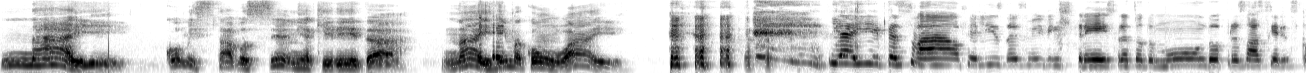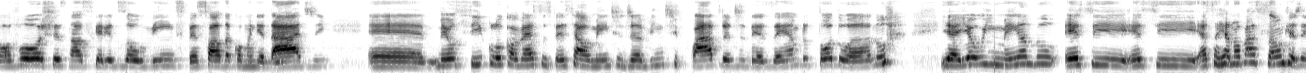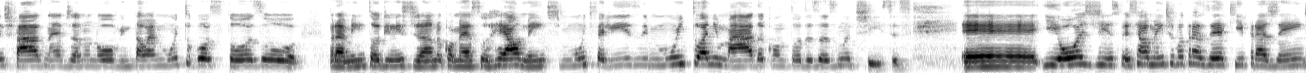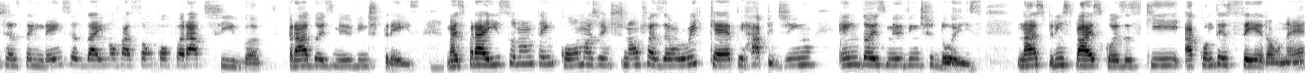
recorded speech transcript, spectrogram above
Nai, como está você, minha querida? Nai rima com Y. e aí, pessoal, feliz 2023 para todo mundo, para os nossos queridos co-hosts, nossos queridos ouvintes, pessoal da comunidade. É, meu ciclo começa especialmente dia 24 de dezembro, todo ano. E aí eu emendo esse, esse, essa renovação que a gente faz, né, de ano novo. Então é muito gostoso para mim. Todo início de ano eu começo realmente muito feliz e muito animada com todas as notícias. É, e hoje, especialmente, eu vou trazer aqui para a gente as tendências da inovação corporativa para 2023. Mas para isso não tem como a gente não fazer um recap rapidinho em 2022 nas principais coisas que aconteceram, né?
